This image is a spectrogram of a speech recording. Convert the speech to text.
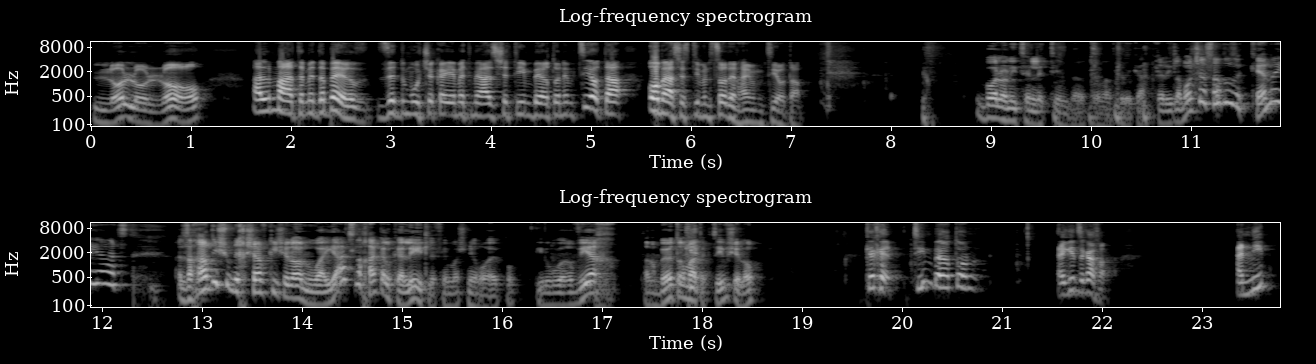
לא לא לא על מה אתה מדבר זה דמות שקיימת מאז שטים ברטון המציא אותה או מאז שסטיבן סודנהיים המציא אותה. בוא לא ניתן לטים ברטון עד כדי כך קרדיט למרות שהסרט הזה כן היה זכרתי שהוא נחשב כישלון הוא היה הצלחה כלכלית לפי מה שאני רואה פה כאילו הוא הרוויח הרבה יותר מהתקציב שלו. כן כן טים ברטון אני אגיד את זה ככה אני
